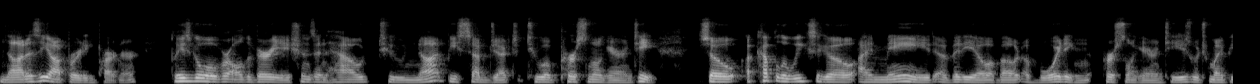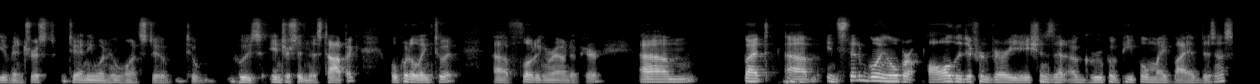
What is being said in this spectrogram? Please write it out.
not as the operating partner. Please go over all the variations and how to not be subject to a personal guarantee." So a couple of weeks ago, I made a video about avoiding personal guarantees, which might be of interest to anyone who wants to to who's interested in this topic. We'll put a link to it uh, floating around up here. Um, but um, instead of going over all the different variations that a group of people might buy a business,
